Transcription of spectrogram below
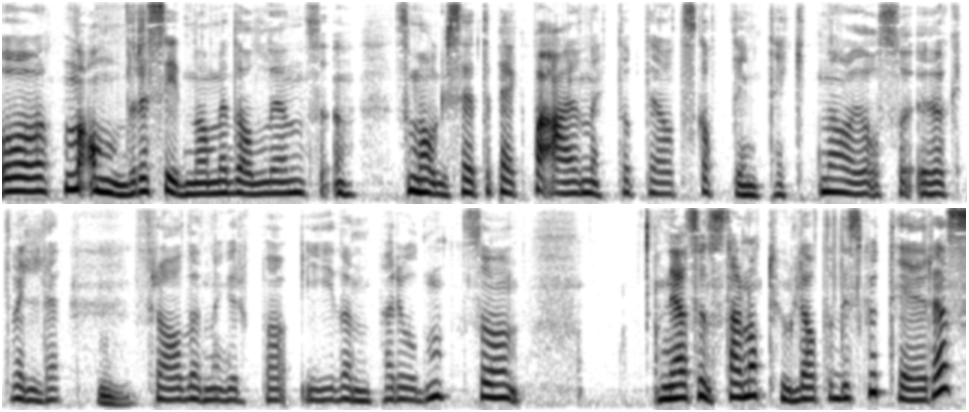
Og den andre siden av medaljen som Hagesæter peker på, er jo nettopp det at skatteinntektene har jo også økt veldig mm. fra denne gruppa i denne perioden. Så jeg syns det er naturlig at det diskuteres,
